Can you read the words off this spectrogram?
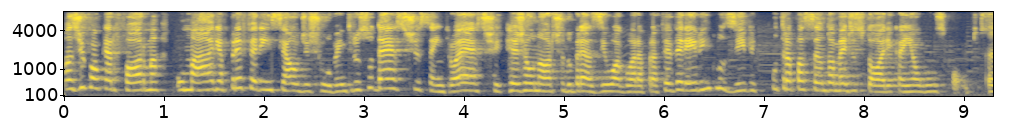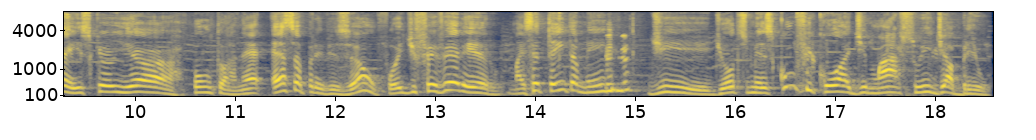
Mas de qualquer forma, uma área preferencial de chuva entre o sudeste, centro-oeste, região norte do Brasil agora para fevereiro, inclusive ultrapassando a média histórica em alguns pontos. É isso que eu ia pontuar, né? Essa previsão foi de fevereiro, mas você tem também uhum. de, de outros meses. Como ficou a de março e de abril?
